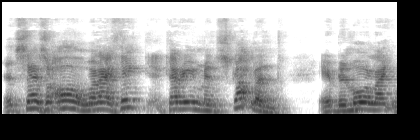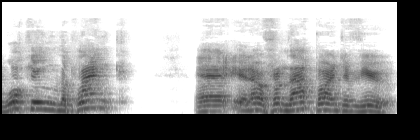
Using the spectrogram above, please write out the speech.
It says it all. Well, I think, Kareem, in Scotland, it'd be more like walking the plank, uh, you know, from that point of view.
